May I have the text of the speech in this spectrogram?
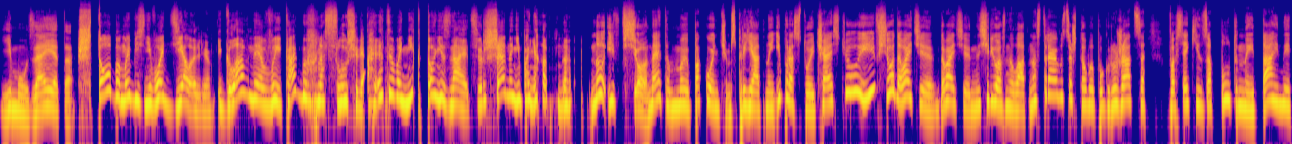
ему за это. Что бы мы без него делали? И главное, вы, как бы вы нас слушали, а этого никто не знает. Совершенно непонятно. Ну и все. На этом мы покончим с приятной и простой частью. И все, давайте, давайте на серьезный лад настраиваться, чтобы погружаться во всякие запутанные тайны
